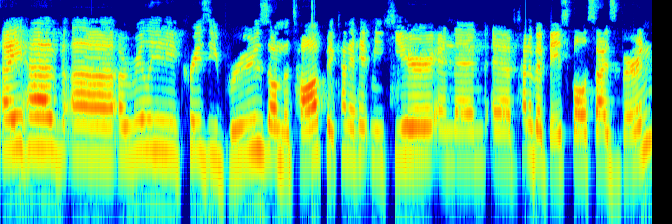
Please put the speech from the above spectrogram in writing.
I have uh, a really crazy bruise on the top. It kind of hit me here and then uh, kind of a baseball sized burn.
